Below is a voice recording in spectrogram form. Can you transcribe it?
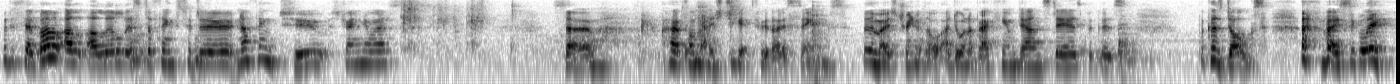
what just said, well, a, a little list of things to do, nothing too strenuous. So hopefully I'll manage to get through those things. The most strenuous, I do want to vacuum downstairs because because dogs, basically.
